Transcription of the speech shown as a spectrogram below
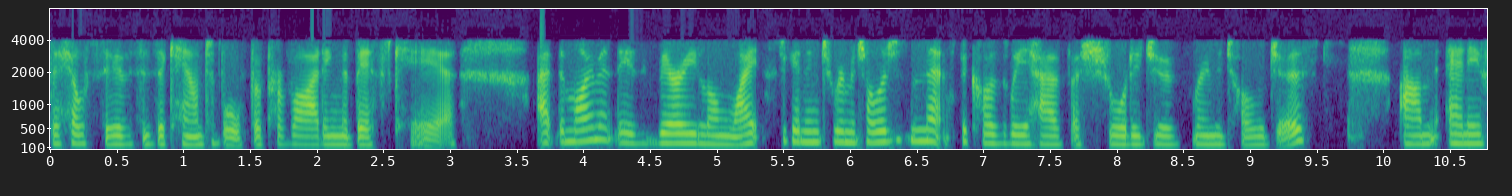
the health services accountable for providing the best care. At the moment, there's very long waits to get into rheumatologists, and that's because we have a shortage of rheumatologists. Um, and if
